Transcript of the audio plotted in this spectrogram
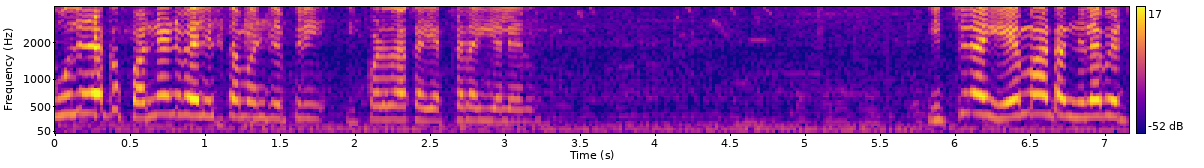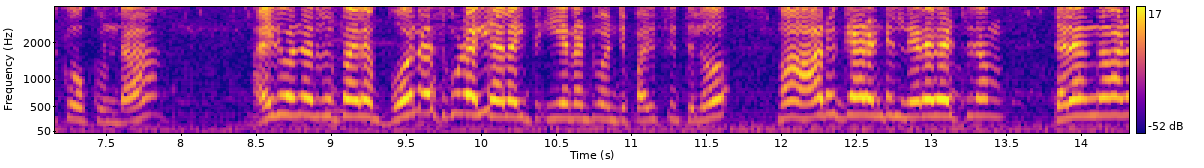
కూలీలకు పన్నెండు వేలు ఇస్తామని చెప్పి ఇప్పటిదాకా ఎక్కడ ఇవ్వలేదు ఇచ్చిన ఏ మాట నిలబెట్టుకోకుండా ఐదు వందల రూపాయల బోనస్ కూడా ఇవ్వాలి ఇవ్వనటువంటి పరిస్థితిలో మా ఆరోగ్య గ్యారంటీలు నెరవేర్చడం తెలంగాణ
